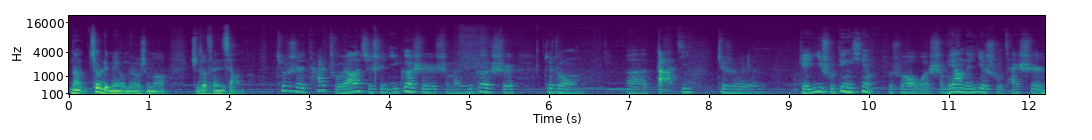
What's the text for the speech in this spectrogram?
那这里面有没有什么值得分享的？就是它主要其实一个是什么？一个是这种，呃，打击，就是给艺术定性，就说我什么样的艺术才是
